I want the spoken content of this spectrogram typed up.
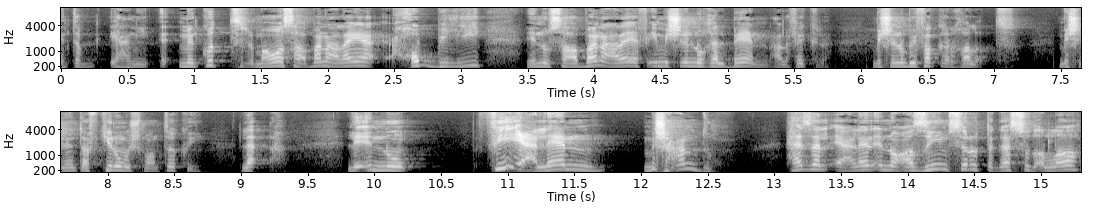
أنت يعني من كتر ما هو صعبان عليا حبي ليه لأنه صعبان عليا في إيه؟ مش لأنه غلبان على فكرة. مش لأنه بيفكر غلط. مش لأن تفكيره مش منطقي. لأ. لأنه في إعلان مش عنده. هذا الإعلان إنه عظيم سر التجسد الله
